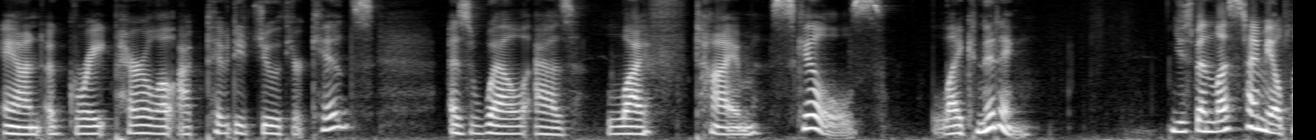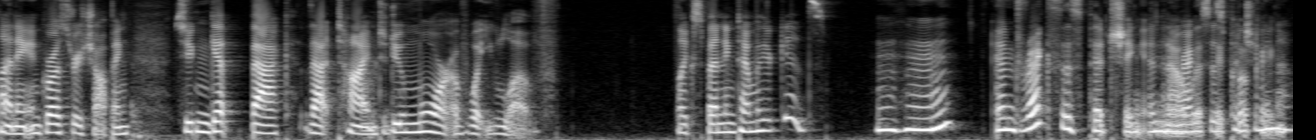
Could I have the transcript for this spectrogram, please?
and a great parallel activity to do with your kids, as well as lifetime skills like knitting. You spend less time meal planning and grocery shopping so you can get back that time to do more of what you love, like spending time with your kids. Mm-hmm. And Rex is pitching in now Rex with is the pitching cooking. now.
